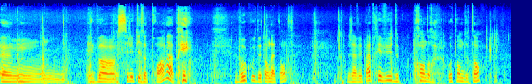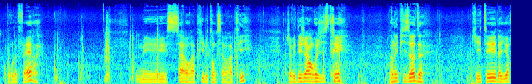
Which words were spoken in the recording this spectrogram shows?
Euh, et ben, c'est l'épisode 3. Après beaucoup de temps d'attente. J'avais pas prévu de prendre autant de temps pour le faire. Mais ça aura pris le temps que ça aura pris. J'avais déjà enregistré un épisode qui était d'ailleurs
